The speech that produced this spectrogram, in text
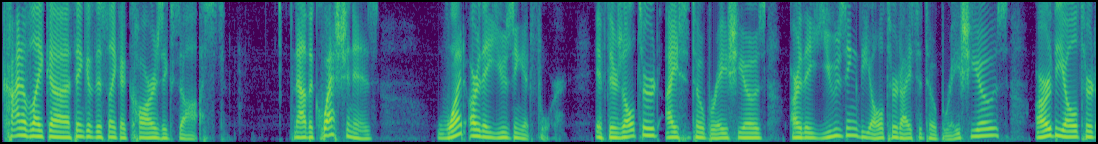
kind of like uh, think of this like a car's exhaust. Now the question is, what are they using it for? If there's altered isotope ratios, are they using the altered isotope ratios? Are the altered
